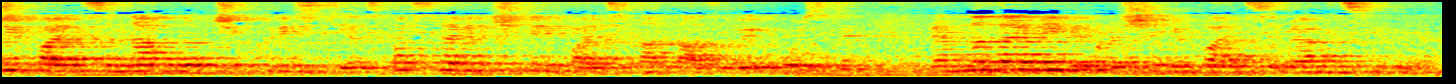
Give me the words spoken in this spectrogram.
Большие пальцы на копчик крестец. Поставили четыре пальца на тазовые кости. Прям надавили большими пальцами активно.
